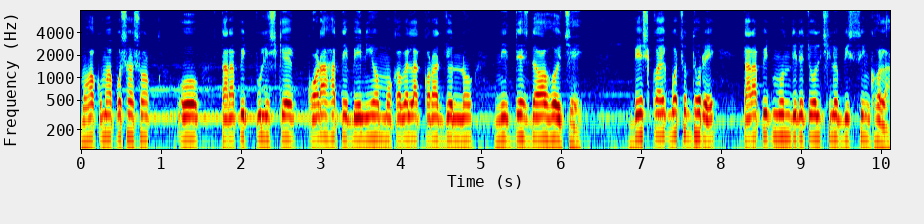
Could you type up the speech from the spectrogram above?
মহকুমা প্রশাসক ও তারাপীঠ পুলিশকে কড়া হাতে বেনিয়ম মোকাবেলা করার জন্য নির্দেশ দেওয়া হয়েছে। বেশ কয়েক বছর ধরে তারাপীঠ মন্দিরে চলছিল বিশৃঙ্খলা।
